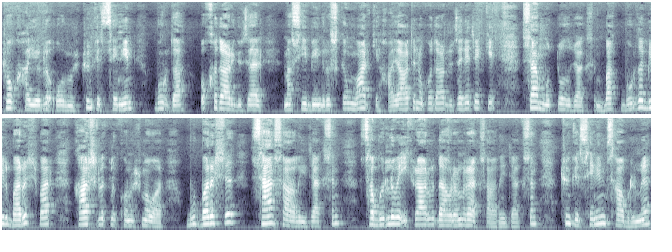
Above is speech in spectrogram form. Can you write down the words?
çok hayırlı olmuş. Çünkü senin burada o kadar güzel nasibin, rızkın var ki hayatın o kadar düzelecek ki sen mutlu olacaksın. Bak burada bir barış var, karşılıklı konuşma var. Bu barışı sen sağlayacaksın. Sabırlı ve ikrarlı davranarak sağlayacaksın. Çünkü senin sabrını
